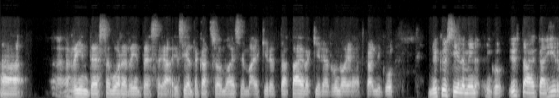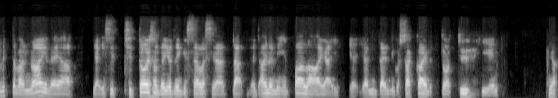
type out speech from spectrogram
ää, rinteessä, vuoren rinteessä ja, ja sieltä katsoo maisemaa ja kirjoittaa päiväkirjan runoja, jotka on niin kuin, nykysilmin niin kuin, yhtä aikaa hirvittävän naiveja ja, ja sitten sit toisaalta jotenkin sellaisia, että, että aina niihin palaa ja, ja, ja niitä ei niin saa kaivettua tyhjiin. Ja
